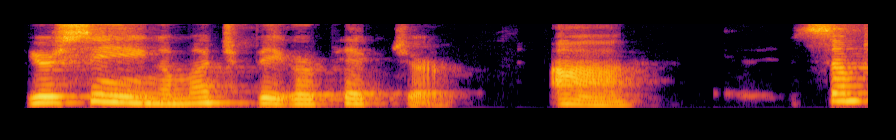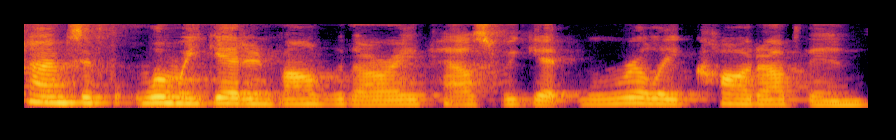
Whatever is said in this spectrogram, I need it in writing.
You're seeing a much bigger picture. Uh, sometimes, if when we get involved with our eighth house, we get really caught up in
